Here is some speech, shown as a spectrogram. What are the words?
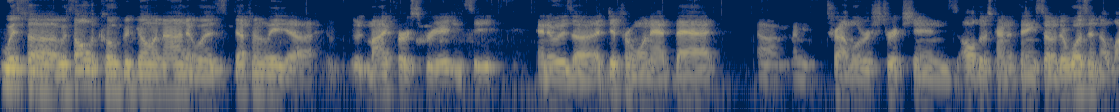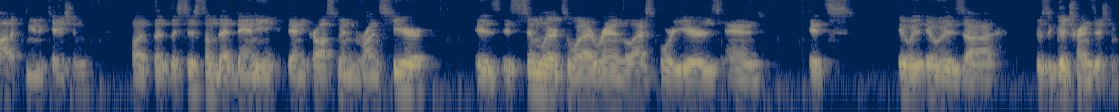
With uh, with all the COVID going on, it was definitely uh, it was my first free agency, and it was a, a different one at that. Um, I mean, travel restrictions, all those kind of things. So there wasn't a lot of communication. But the, the system that Danny Danny Crossman runs here is is similar to what I ran the last four years, and it's it was it was uh, it was a good transition.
